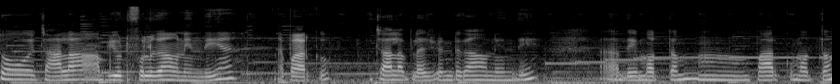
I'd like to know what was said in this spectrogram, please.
సో చాలా బ్యూటిఫుల్గా ఉన్నింది ఆ పార్కు. చాలా ప్లెజెంట్గా ఉన్నింది. అది మొత్తం పార్క్ మొత్తం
